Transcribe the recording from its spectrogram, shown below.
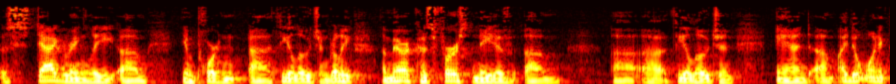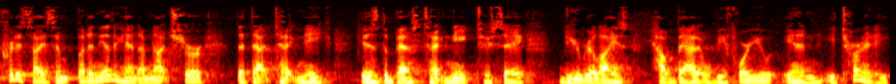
a, a staggeringly um, important uh, theologian, really America's first native um, uh, uh, theologian. And um, I don't want to criticize him, but on the other hand, I'm not sure that that technique is the best technique to say, do you realize how bad it will be for you in eternity?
